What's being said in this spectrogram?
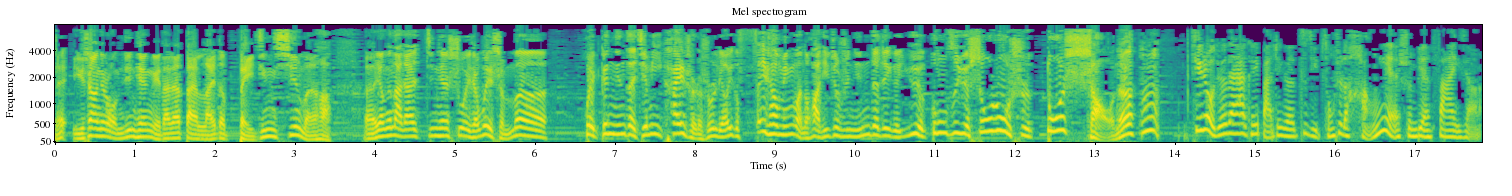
哎，以上就是我们今天给大家带来的北京新闻哈。呃，要跟大家今天说一下，为什么会跟您在节目一开始的时候聊一个非常敏感的话题，就是您的这个月工资、月收入是多少呢？嗯，其实我觉得大家可以把这个自己从事的行业顺便发一下，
